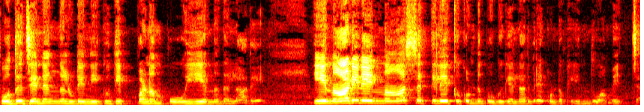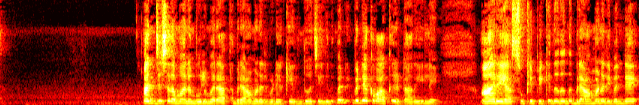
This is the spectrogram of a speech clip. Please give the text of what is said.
പൊതുജനങ്ങളുടെ നികുതിപ്പണം പോയി എന്നതല്ലാതെ ഈ നാടിനെ നാശത്തിലേക്ക് കൊണ്ടുപോകുകയല്ലാതെ ഇവരെ കൊണ്ടൊക്കെ എന്തുവാ മെച്ചം? അഞ്ച് ശതമാനം പോലും വരാത്ത ബ്രാഹ്മണർ ഇവിടെയൊക്കെ എന്തുവാ ചെയ്തത്? ഇവൻ ഇവന്റെയൊക്കെ വാക്ക് കേട്ടാ അറിയില്ലേ? ആരെയാ സുഖിപ്പിക്കുന്നതെന്ന് ബ്രാഹ്മണർ ഇവന്റെ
